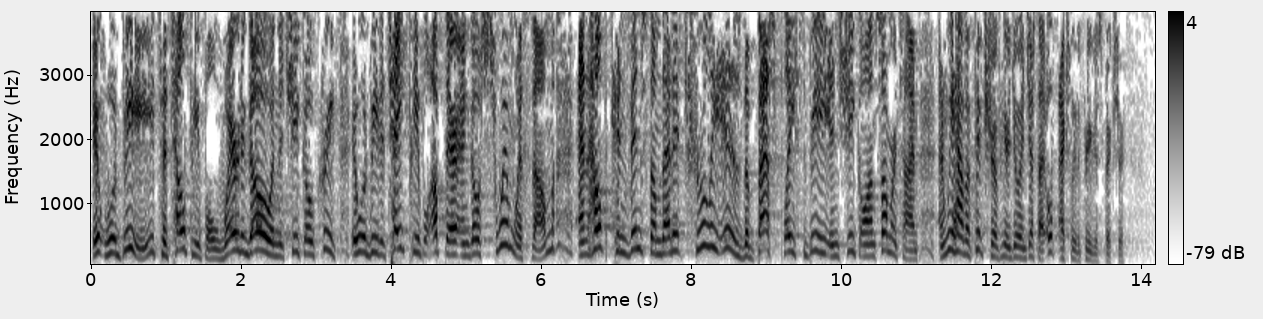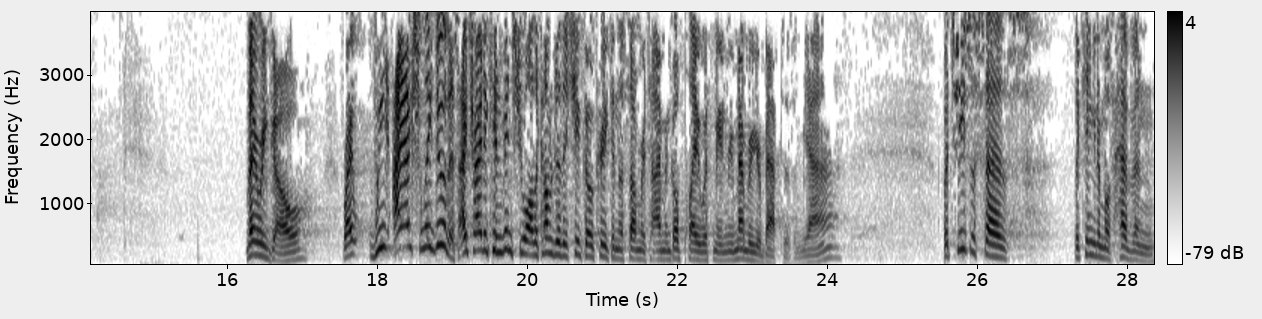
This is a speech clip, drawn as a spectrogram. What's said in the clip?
it would be to tell people where to go in the Chico Creek. It would be to take people up there and go swim with them and help convince them that it truly is the best place to be in Chico on summertime. And we have a picture of here doing just that. Oh, actually, the previous picture. There we go. Right? We, I actually do this. I try to convince you all to come to the Chico Creek in the summertime and go play with me and remember your baptism, yeah? But Jesus says the kingdom of heaven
